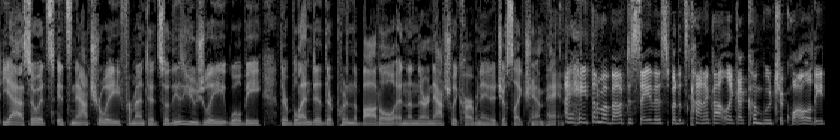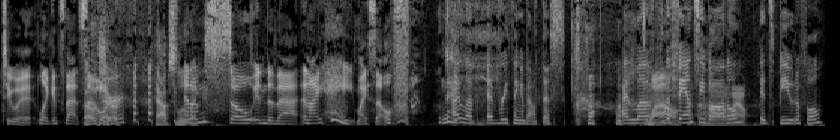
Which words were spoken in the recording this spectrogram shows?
Yeah, so it's it's naturally fermented. So these usually will be they're blended, they're put in the bottle, and then they're naturally carbonated, just like champagne. I hate that I'm about to say this, but it's kind of got like a kombucha quality to it. Like it's that sour. Oh, sure, absolutely. And I'm so into that, and I hate myself. I love everything about this. I love Wow. the fancy oh, bottle. wow. It's beautiful,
